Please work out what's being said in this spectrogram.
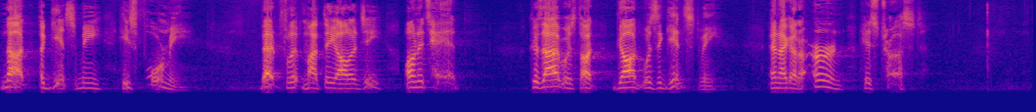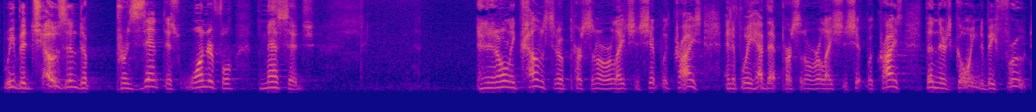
not against me, He's for me. That flipped my theology on its head because I always thought God was against me and I got to earn his trust. We've been chosen to present this wonderful message. And it only comes through a personal relationship with Christ. And if we have that personal relationship with Christ, then there's going to be fruit.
